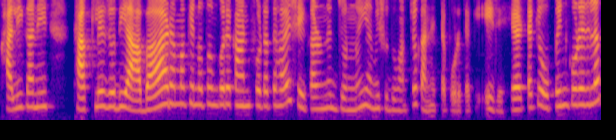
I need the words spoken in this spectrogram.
খালি কানে থাকলে যদি আবার আমাকে নতুন করে কান ফোটাতে হয়, সেই কারণের জন্যই আমি শুধুমাত্র কানেরটা পরে থাকি। এই যে হেয়ারটাকে ওপেন করে দিলাম।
